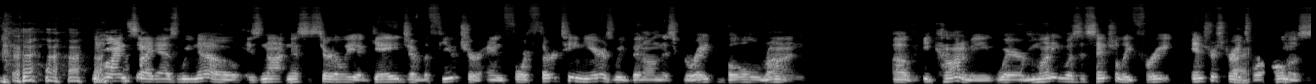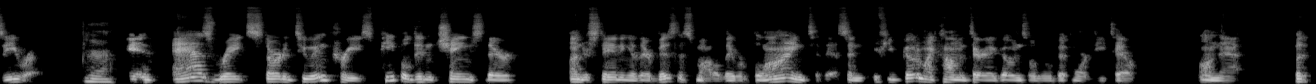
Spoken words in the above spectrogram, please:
hindsight, as we know, is not necessarily a gauge of the future. And for 13 years, we've been on this great bull run of economy where money was essentially free. Interest rates Right. were almost zero. yeah. And as rates started to increase, people didn't change their understanding of their business model. They were blind to this. And if you go to my commentary, I go into a little bit more detail on that. But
